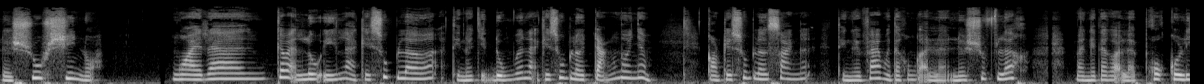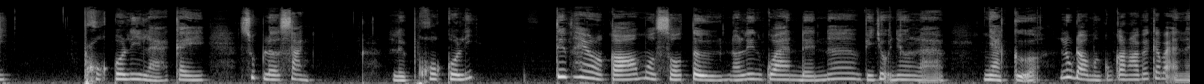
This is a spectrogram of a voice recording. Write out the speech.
Là sushi chinois ngoài ra các bạn lưu ý là cái súp lơ á, thì nó chỉ đúng với lại cái súp lơ trắng thôi nhá. Còn cái súp lơ xanh á, thì người pháp người ta không gọi là le souffleur mà người ta gọi là broccoli. Broccoli là cây súp lơ xanh. Le broccoli. Tiếp theo là có một số từ nó liên quan đến ví dụ như là nhà cửa. Lúc đầu mình cũng có nói với các bạn là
